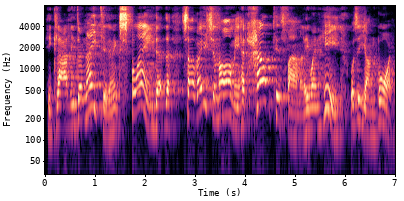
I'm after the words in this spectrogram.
He gladly donated and explained that the Salvation Army had helped his family when he was a young boy.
